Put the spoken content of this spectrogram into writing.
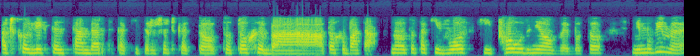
Aczkolwiek ten standard taki troszeczkę, to, to, to, chyba, to chyba tak. No to taki włoski południowy, bo to nie mówimy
